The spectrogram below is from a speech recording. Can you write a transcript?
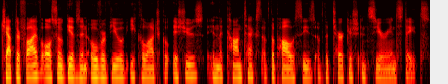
Chapter 5 also gives an overview of ecological issues in the context of the policies of the Turkish and Syrian states.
